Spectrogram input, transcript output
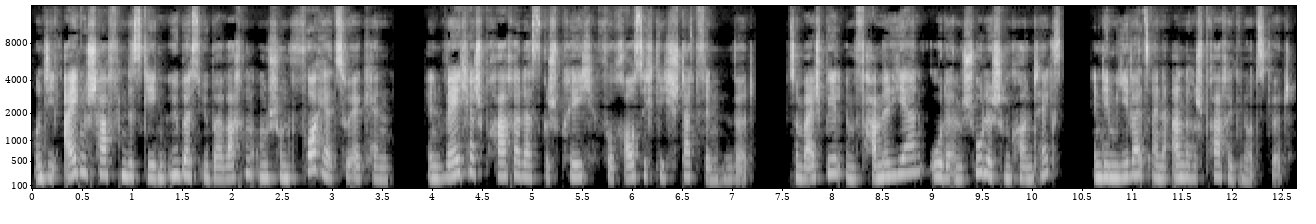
und die Eigenschaften des Gegenübers überwachen, um schon vorher zu erkennen, in welcher Sprache das Gespräch voraussichtlich stattfinden wird, zum Beispiel im familiären oder im schulischen Kontext, in dem jeweils eine andere Sprache genutzt wird.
